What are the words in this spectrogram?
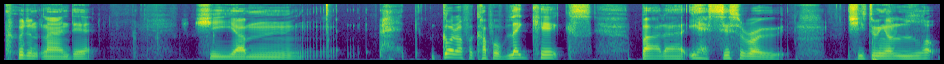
couldn't land it. She, um, got off a couple of leg kicks, but uh, yeah, Cicero, she's doing a lot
